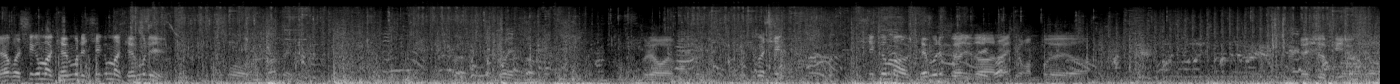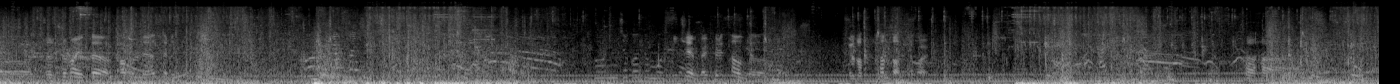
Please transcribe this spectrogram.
야 이거 시그마 괴물이 시그마 괴물이 어 려워요. 이거 시 시그마 괴물이 뿌리지 시간이다. 이거 라인 쪽안 보여요. 애쉬도 피죠. 저 주방 있어요 가본 내한테 이체 맥크리 사운드 내가 붙한다. 제발. 하하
